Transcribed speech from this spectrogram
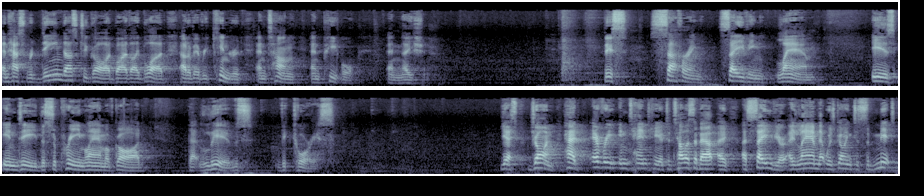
and hast redeemed us to God by thy blood out of every kindred and tongue and people and nation. This suffering, saving Lamb is indeed the supreme Lamb of God that lives victorious. Yes, John had every intent here to tell us about a, a Savior, a Lamb that was going to submit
